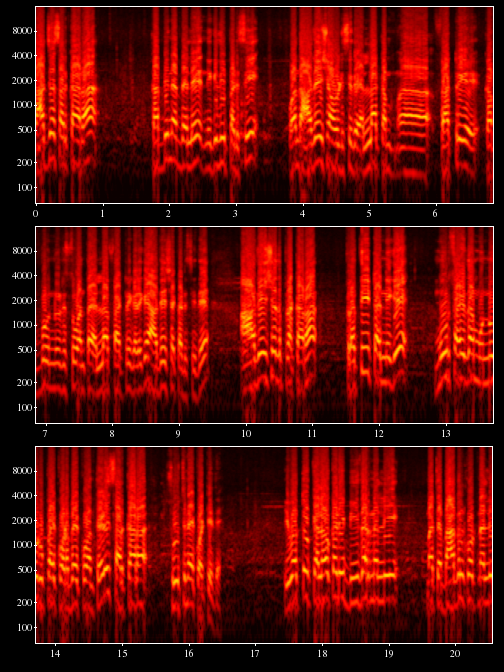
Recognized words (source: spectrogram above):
ರಾಜ್ಯ ಸರ್ಕಾರ ಕಬ್ಬಿನ ಬೆಲೆ ನಿಗದಿಪಡಿಸಿ ಒಂದು ಆದೇಶ ಹೊರಡಿಸಿದೆ. ಎಲ್ಲ ಕಂಪ್ ಫ್ಯಾಕ್ಟ್ರಿ ಕಬ್ಬು ನುರಿಸುವಂಥ ಎಲ್ಲ ಫ್ಯಾಕ್ಟ್ರಿಗಳಿಗೆ ಆದೇಶ ಕಡಿಸಿದೆ ಆ ಆದೇಶದ ಪ್ರಕಾರ ಪ್ರತಿ ಟನ್ನಿಗೆ ಮೂರು ಸಾವಿರದ ಮುನ್ನೂರು ರೂಪಾಯಿ ಕೊಡಬೇಕು ಅಂತೇಳಿ ಸರ್ಕಾರ ಸೂಚನೆ ಕೊಟ್ಟಿದೆ. ಇವತ್ತು ಕೆಲವು ಕಡೆ ಬೀದರ್ನಲ್ಲಿ ಮತ್ತು ಬಾಗಲಕೋಟ್ನಲ್ಲಿ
